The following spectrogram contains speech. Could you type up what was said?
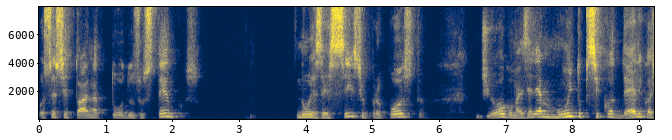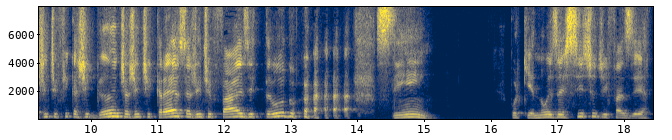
Você se torna todos os tempos. No exercício proposto, Diogo, mas ele é muito psicodélico, a gente fica gigante, a gente cresce, a gente faz e tudo. Sim, porque no exercício de fazer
